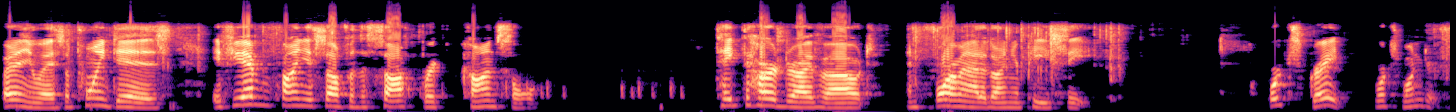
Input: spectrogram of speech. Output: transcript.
But anyways, the point is, if you ever find yourself with a soft brick console, take the hard drive out and format it on your PC. Works great. Works wonders.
